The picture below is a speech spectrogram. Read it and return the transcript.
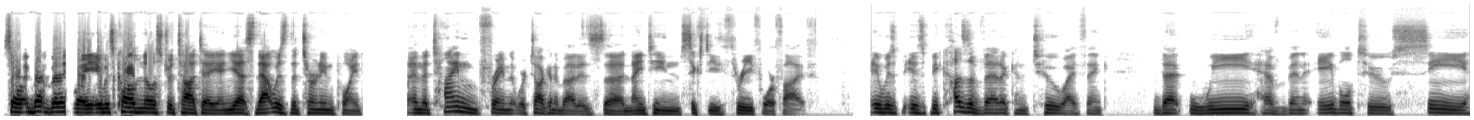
So, but, but anyway, it was called Nostra Aetate, and yes, that was the turning point. And the time frame that we're talking about is uh, 1963, 4, 5. It was is because of Vatican II, I think, that we have been able to see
